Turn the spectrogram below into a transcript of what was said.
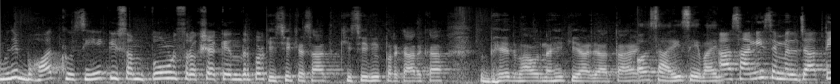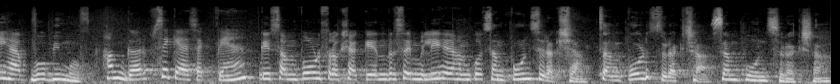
मुझे बहुत खुशी है कि संपूर्ण सुरक्षा केंद्र पर किसी के साथ किसी भी प्रकार का भेदभाव नहीं किया जाता है। और सारी सेवाएँ आसानी से मिल जाती है। वो भी मुफ़्त। हम गर्व से कह सकते हैं कि संपूर्ण सुरक्षा केंद्र से मिली है हमको। संपूर्ण सुरक्षा। संपूर्ण सुरक्षा। संपूर्ण सुरक्षा।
